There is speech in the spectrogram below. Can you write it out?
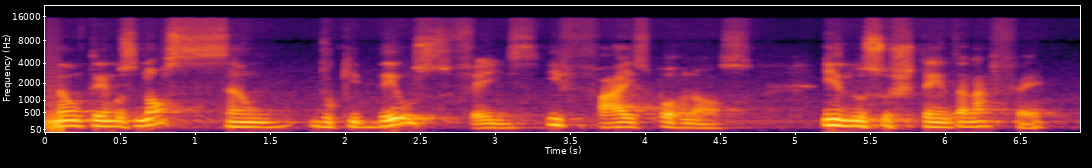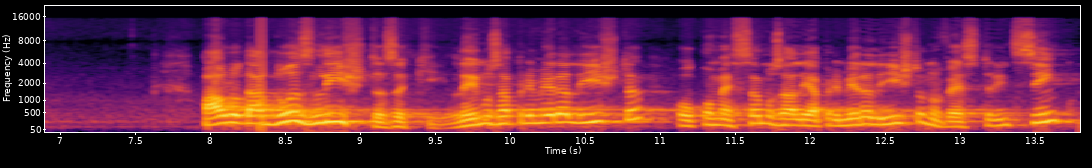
não temos noção do que Deus fez e faz por nós e nos sustenta na fé. Paulo dá duas listas aqui. Lemos a primeira lista, ou começamos a ler a primeira lista, no verso 35.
